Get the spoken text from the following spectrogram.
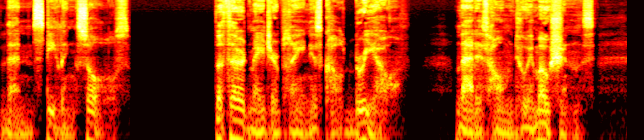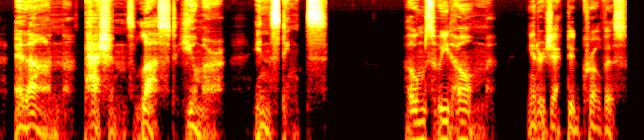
than stealing souls. The third major plane is called Brio. That is home to emotions, elan, passions, lust, humor, instincts. Home sweet home, interjected Crovis.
